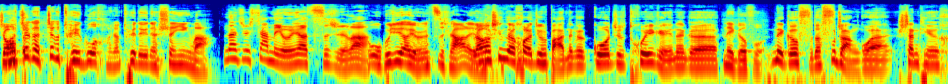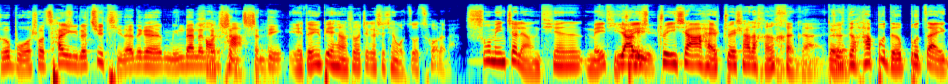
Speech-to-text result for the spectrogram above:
然后这个这个推锅好像推的有点生硬吧？那就下面有人要辞职了，我估计要有人自杀了。然后现在后来就是把那个锅就是推给那个内阁府，内阁府的副长官山田和博，说参与了具体的那个名单的那个审审定，也等于变相说这个事情我做错了吧？说明这两天媒体追追杀还追杀的很狠的，就是他不得不再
